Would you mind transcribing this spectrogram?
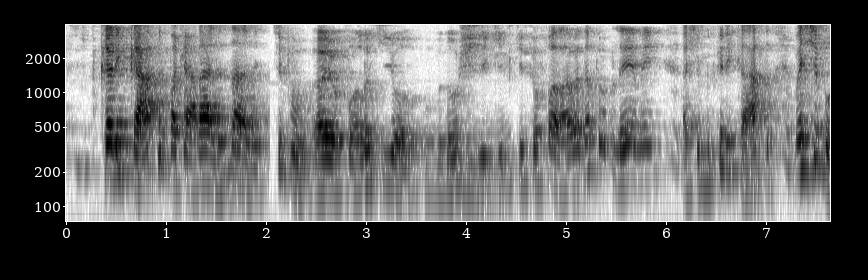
tipo, caricato pra caralho, sabe? Tipo, aí eu falo aqui, ó, vou dar um chique, porque se eu falar vai dar problema, hein? Achei muito caricato. Mas, tipo,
